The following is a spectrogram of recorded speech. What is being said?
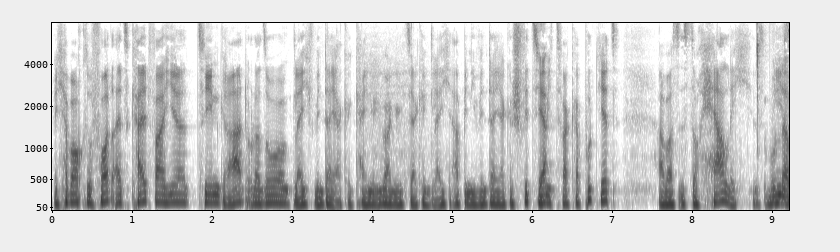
Ich habe auch sofort, als kalt war hier 10 Grad oder so, gleich Winterjacke. Keine Übergangsjacke, gleich ab in die Winterjacke. Schwitze Ja. ich mich zwar kaputt jetzt, aber es ist doch herrlich. Es ist Wunderbar.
